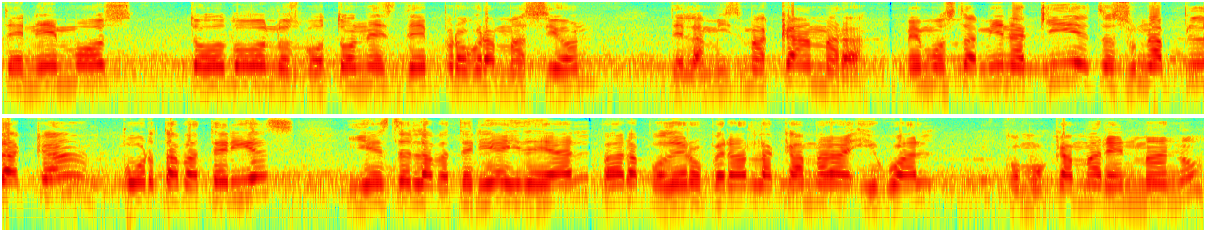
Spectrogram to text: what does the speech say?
tenemos todos los botones de programación de la misma cámara. Vemos también aquí, esta es una placa porta baterías y esta es la batería ideal para poder operar la cámara igual como cámara en mano.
